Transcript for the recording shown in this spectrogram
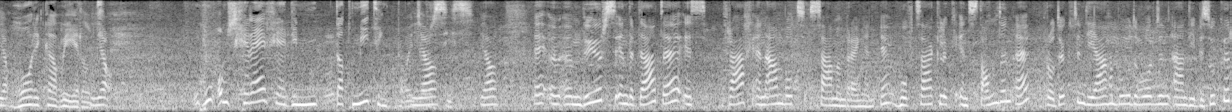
ja. horecawereld. Hoe omschrijf jij die, dat meeting point precies? Ja, een, een beurs inderdaad hè, is vraag en aanbod samenbrengen. Hè. Hoofdzakelijk in standen, hè, producten die aangeboden worden aan die bezoeker.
